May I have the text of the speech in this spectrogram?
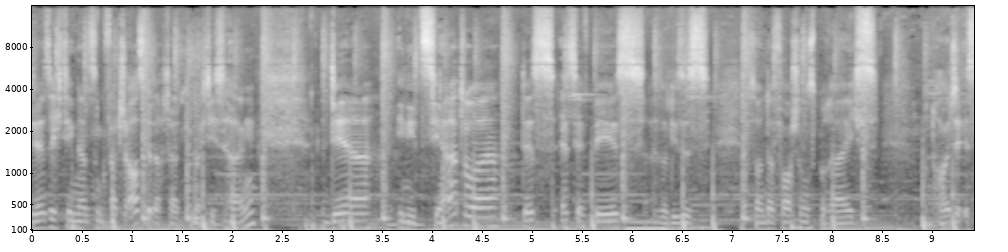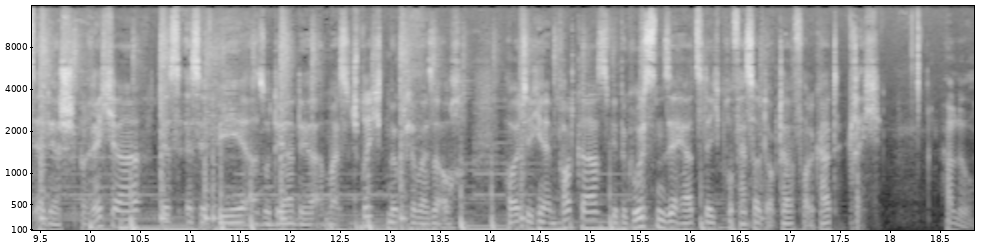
der sich den ganzen Quatsch ausgedacht hat, möchte ich sagen. Der Initiator des SFBs, also dieses Sonderforschungsbereichs. Und heute ist er der Sprecher des SFB, also der, der am meisten spricht, möglicherweise auch heute hier im Podcast. Wir begrüßen sehr herzlich Professor Dr. Volkert Krech. Hallo.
